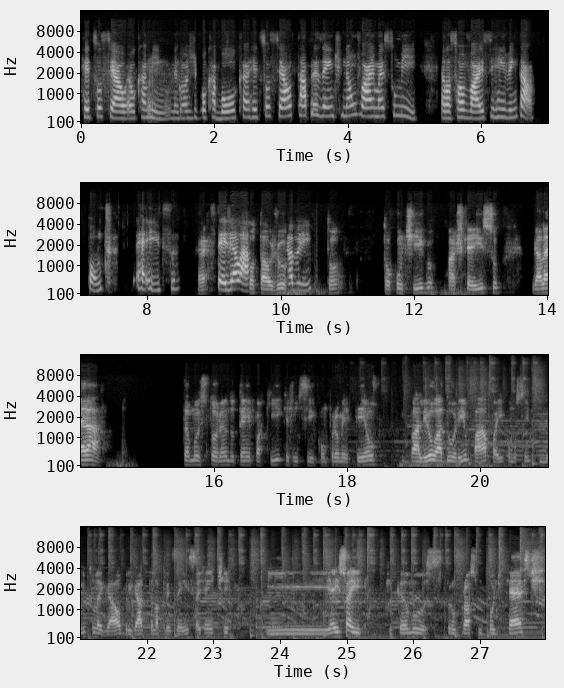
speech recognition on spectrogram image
rede social é o caminho. Negócio de boca a boca, rede social tá presente, não vai mais sumir. Ela só vai se reinventar. Ponto. É isso. É. Esteja lá. Total, Ju. Tá bem. Tô, tô contigo. Acho que é isso. Galera, estamos estourando o tempo aqui que a gente se comprometeu. Valeu, adorei o papo aí, como sempre, muito legal. Obrigado pela presença, gente. E é isso aí. Ficamos para um próximo podcast.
